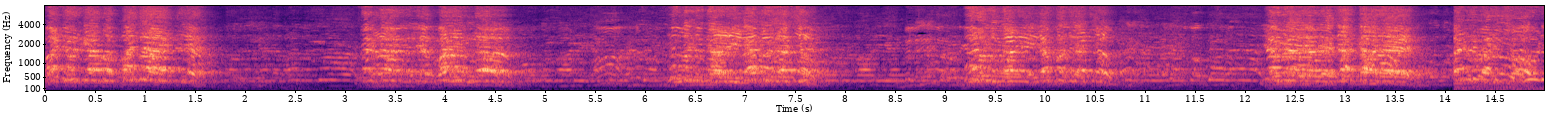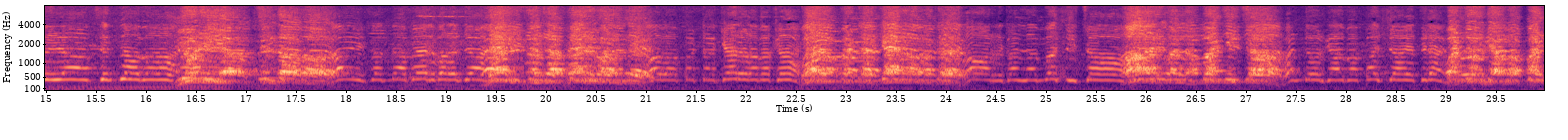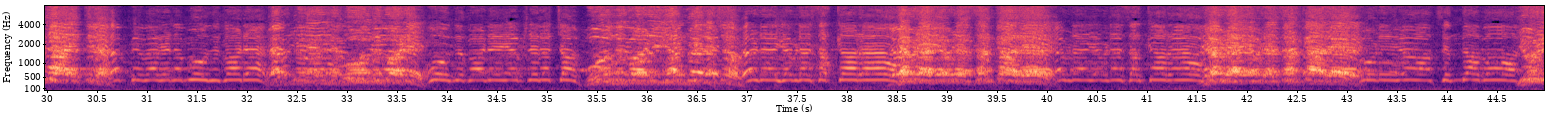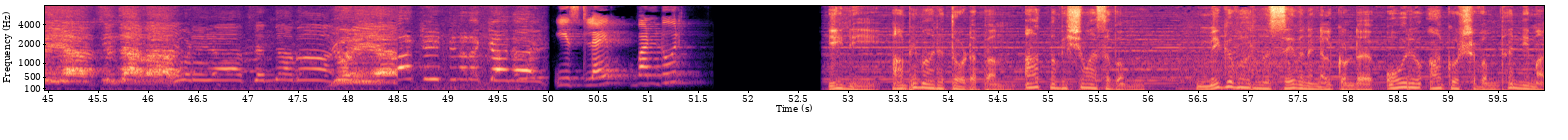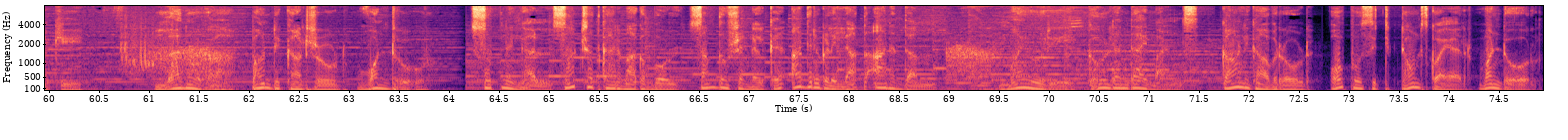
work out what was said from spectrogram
வண்டூர் கிராம பஞ்சாயத்தில் மூன்று கோடி எண்பது லட்சம் மூன்று கோடி எண்பது லட்சம் ஆறு கல்லம் வச்சிச்சா ஆறு கல்லம் வச்சிச்சா പഞ്ചായത്തിലെ. വണ്ടൂർ ഗ്രാമപഞ്ചായത്തിലെ ലഭ്യമാകുന്ന മൂന്ന് കോടി. മൂന്ന് കോടി. മൂന്ന് കോടി എൺപത് ലക്ഷം. മൂന്ന് കോടി എൺപത് ലക്ഷം. എവിടെ എവിടെ സർക്കാർ എവിടെ എവിടെ സർക്കാർ എവിടെ എവിടെ സർക്കാർ എവിടെ എവിടെ സർക്കാർ യുഡിഎഫ് സിന്ദാബാദ്. യുഡിഎഫ് സിന്ദാബാദ്. യുഡിഎഫ് സിന്ദാബാദ്. യുഡിഎഫ്. നടക്കാനായി. East Live Wandoor. ഇനി അഭിമാനത്തോടൊപ്പം ആത്മവിശ്വാസവും മികവാർന്ന സേവനങ്ങൾ കൊണ്ട് ഓരോ ആഘോഷവും ധന്യമാക്കി. ലനോറ പാണ്ടിക്കാട് റോഡ് വണ്ടൂർ സ്വപ്നങ്ങൾ സാക്ഷാത്കാരമാകുമ്പോൾ സന്തോഷങ്ങൾക്ക് അതിരുകളില്ലാത്ത ആനന്ദം. Mayuri golden diamonds Kalikavu road opposite town square Wandoor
